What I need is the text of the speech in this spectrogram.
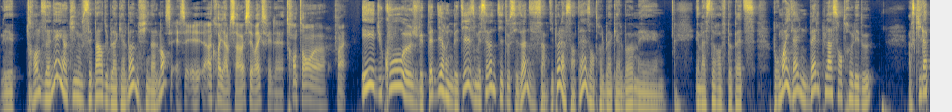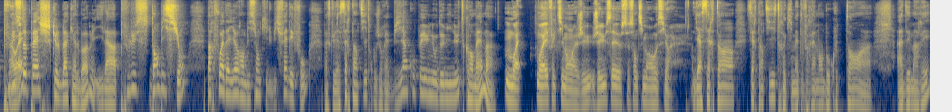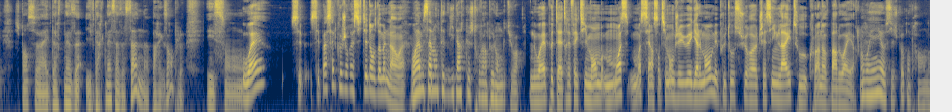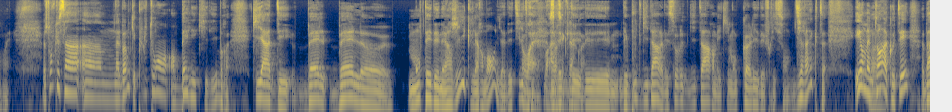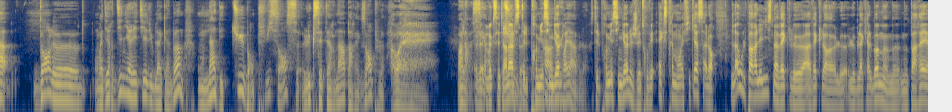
les 30 années hein, qui nous séparent du Black Album finalement. C'est incroyable ça, c'est vrai que ça fait 30 ans. ouais. Et du coup, je vais peut-être dire une bêtise, mais 72 Seasons, c'est un petit peu la synthèse entre le Black Album et, et Master of Puppets. Pour moi, il a une belle place entre les deux. Parce qu'il a plus ah de pêche que le Black Album, il a plus d'ambition, parfois d'ailleurs ambition qui lui fait défaut, parce qu'il y a certains titres où j'aurais bien coupé une ou deux minutes quand même. Ouais, ouais, effectivement, j'ai eu, j'ai eu ce, sentiment aussi, ouais. Il y a certains certains titres qui mettent vraiment beaucoup de temps à, à démarrer. Je pense à If Darkness, If Darkness Has a Sun, par exemple, et son. Ouais, c'est pas celle que j'aurais citée dans ce domaine-là, ouais. Ouais, mais sa montée de guitare que je trouve un peu longue, tu vois. Ouais, peut-être, effectivement. Moi, moi c'est un sentiment que j'ai eu également, mais plutôt sur euh, Chasing Light ou Crown of Barbed Wire. Oui, aussi, je peux comprendre, ouais. Je trouve que c'est un, un, album qui est plutôt en, bel équilibre, qui a des belles, belles... Euh, montée d'énergie, clairement. Il y a des titres bah, avec des, des, bouts de guitare et des solos de guitare, mais qui m'ont collé des frissons directs. Et en même temps, à côté, bah, dans le, on va dire, digne héritier du Black Album, on a des tubes en puissance. Lux Eterna, par exemple. Ah ouais. Voilà. Lux Eternal, c'était le premier single. Incroyable. C'était le premier single. Je l'ai trouvé extrêmement efficace. Alors là où le parallélisme avec le avec le, le, Black Album me, me paraît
